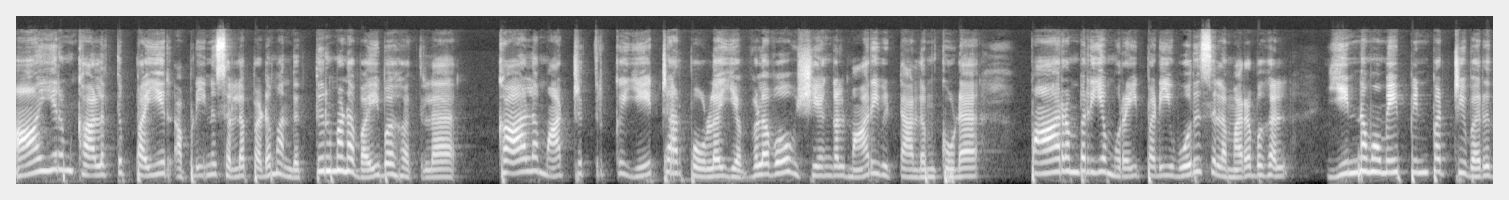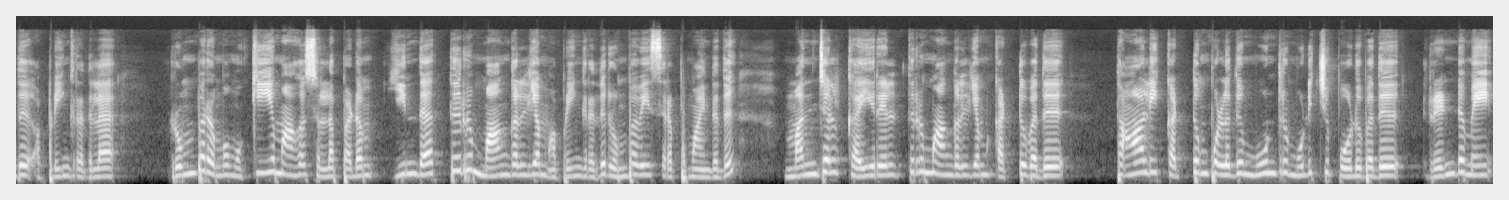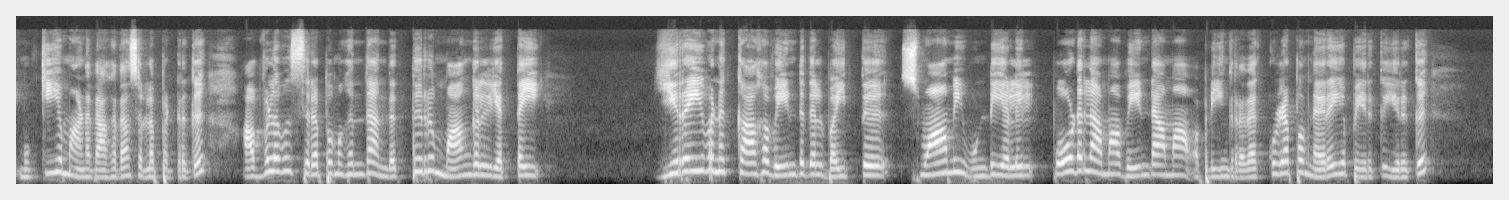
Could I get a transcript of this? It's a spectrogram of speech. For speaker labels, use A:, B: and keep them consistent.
A: ஆயிரம் காலத்து பயிர் அப்படின்னு சொல்லப்படும் அந்த திருமண வைபகத்தில் கால மாற்றத்திற்கு ஏற்றாற் போல எவ்வளவோ விஷயங்கள் மாறிவிட்டாலும் கூட பாரம்பரிய முறைப்படி ஒரு சில மரபுகள் இன்னமுமே பின்பற்றி வருது அப்படிங்கிறதுல ரொம்ப ரொம்ப முக்கியமாக சொல்லப்படும் இந்த திருமாங்கல்யம் அப்படிங்கிறது ரொம்பவே சிறப்பு வாய்ந்தது. மஞ்சள் கயிறில் திருமாங்கல்யம் கட்டுவது தாலி கட்டும் பொழுது மூன்று முடிச்சு போடுவது ரெண்டுமே முக்கியமானதாக தான் சொல்லப்பட்டிருக்கு. அவ்வளவு சிறப்பு மிகுந்த அந்த திருமாங்கல்யத்தை இறைவனுக்காக வேண்டுதல் வைத்து சுவாமி உண்டியலில் போடலாமா வேண்டாமா அப்படிங்கிறத குழப்பம் நிறைய பேருக்கு இருக்குது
